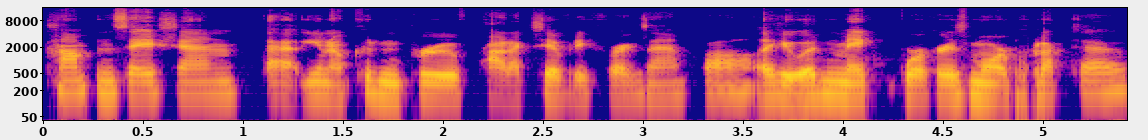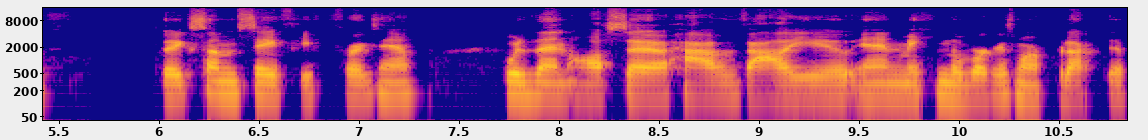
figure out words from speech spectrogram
compensation that you know could improve productivity, for example, like it would make workers more productive like some safety, for example. would then also have value in making the workers more productive.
